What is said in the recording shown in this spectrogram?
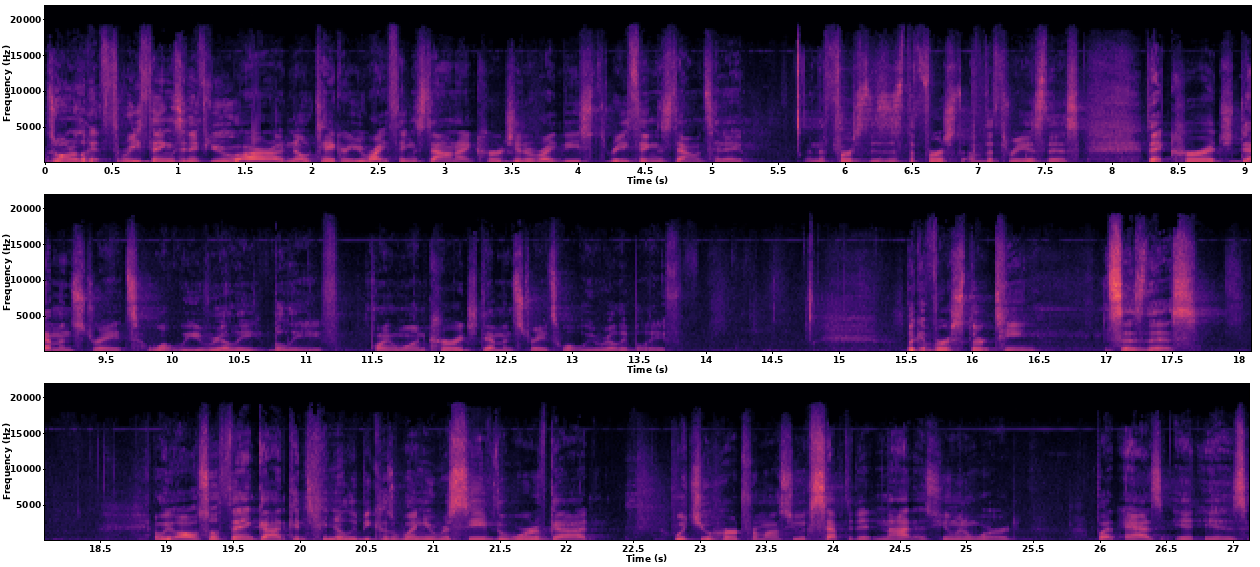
So I want to look at three things, and if you are a note taker, you write things down, I encourage you to write these three things down today. And the first is this the first of the three is this that courage demonstrates what we really believe. Point one courage demonstrates what we really believe. Look at verse 13. It says this And we also thank God continually because when you received the word of God, which you heard from us, you accepted it not as human word, but as it is,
